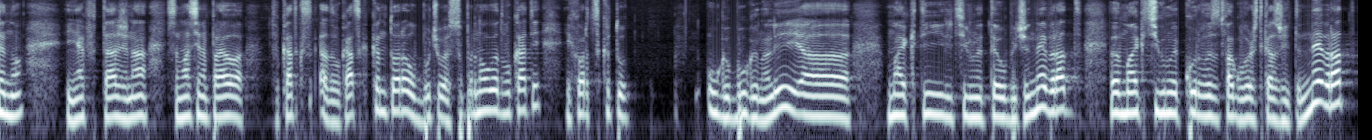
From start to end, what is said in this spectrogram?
едно. И някаква тази жена сама си направила адвокатска, адвокатска кантора, обучила е супер много адвокати и хората са като уга-буга, нали? А, майка ти сигурно не те обича. Не, брат, майка ти сигурно е курва, затова говориш така за жените. Не, брат,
